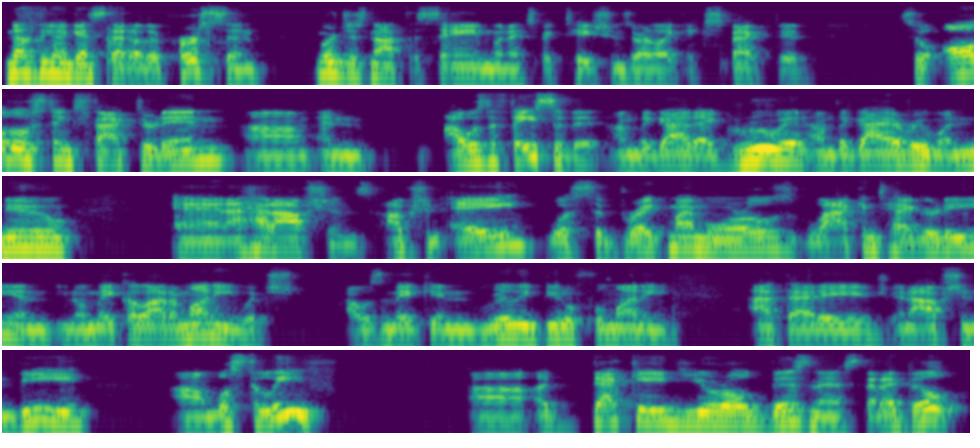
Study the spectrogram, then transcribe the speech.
nothing against that other person we're just not the same when expectations are like expected. So all those things factored in, um, and I was the face of it. I'm the guy that grew it. I'm the guy everyone knew, and I had options. Option A was to break my morals, lack integrity, and you know make a lot of money, which I was making really beautiful money at that age. And option B um, was to leave uh, a decade-year-old business that I built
